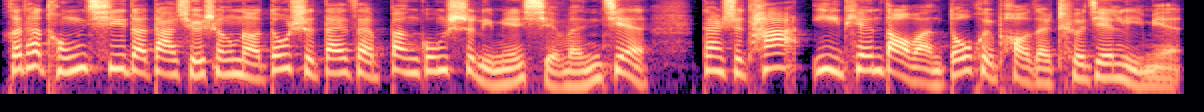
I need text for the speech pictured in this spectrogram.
和他同期的大学生呢，都是待在办公室里面写文件，但是他一天到晚都会泡在车间里面。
